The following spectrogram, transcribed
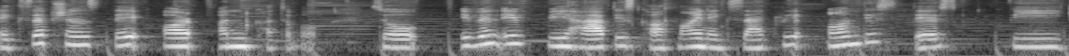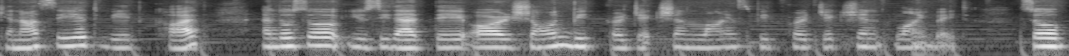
exceptions. They are uncuttable. So even if we have this cut line exactly on this desk we cannot see it with cut and also you see that they are shown with projection lines with projection line weight so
